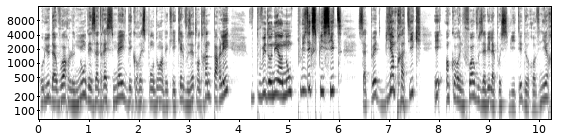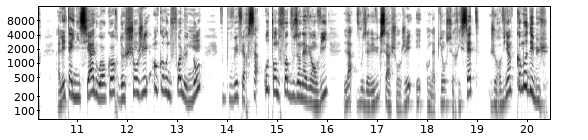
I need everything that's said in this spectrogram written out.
Au lieu d'avoir le nom des adresses mail des correspondants avec lesquels vous êtes en train de parler, vous pouvez donner un nom plus explicite. Ça peut être bien pratique et encore une fois, vous avez la possibilité de revenir à l'état initial ou encore de changer encore une fois le nom. Vous pouvez faire ça autant de fois que vous en avez envie. Là, vous avez vu que ça a changé et en appuyant sur Reset, je reviens comme au début.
